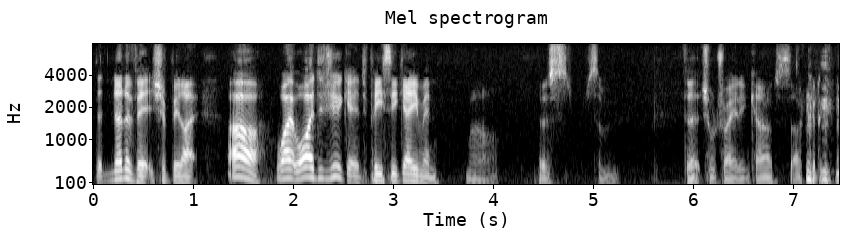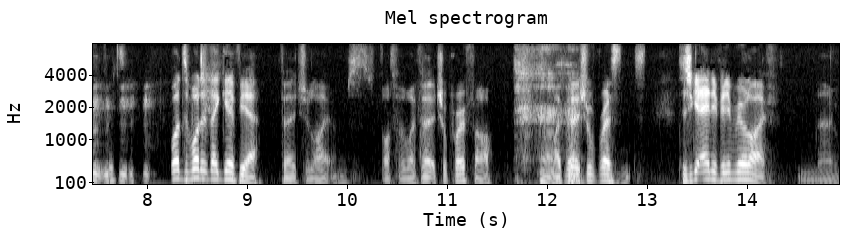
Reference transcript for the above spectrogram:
that none of it should be like, oh, why why did you get into PC gaming? Well, there's some virtual trading cards that I could have. what what did they give you? Virtual items off of my virtual profile, my virtual presence. Did you get anything in real life? No.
